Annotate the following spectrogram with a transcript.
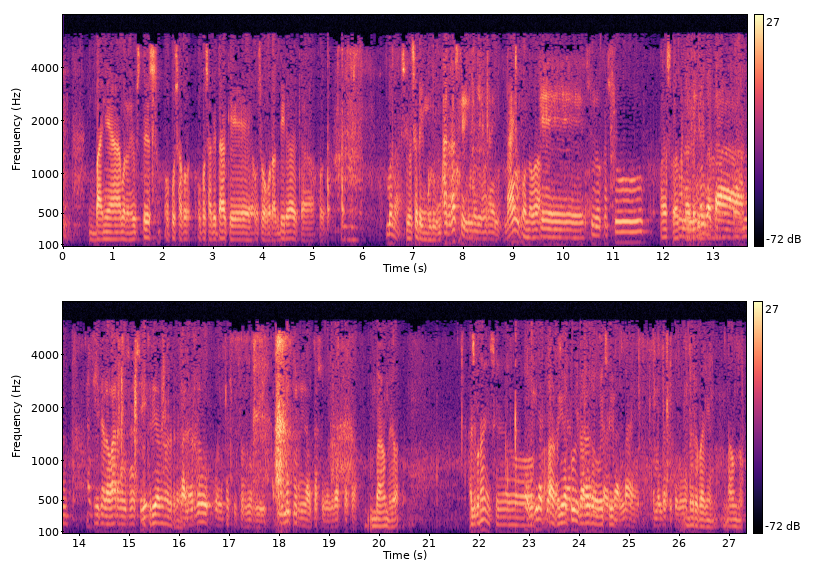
Baina, bueno, nire ustez, oposaketak e, oso gorrak dira, eta, jo, bueno, zeo zer egin dugu. argazki egingo dugu orain, bai? Ondo ba. Eh, zuro kasu, Asko, bueno, lehenengo eta eta laugarren izan zi, Loteria beno da. Bale, ordu, hori zazu zordu hori, minutu horri dautazu begiratzeko. Ba, onde da. Hasiko naiz, edo... Begiratu, Ah, begiratu, eta gero bai, etxe. bai, komentatuko dugu. Bero bagin, ba, ondo.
